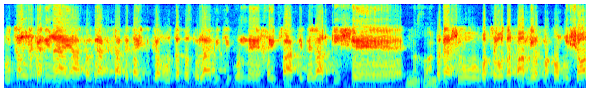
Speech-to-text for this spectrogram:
והוא צריך כנראה היה, אתה יודע, קצת את ההתגרות הזאת אולי מכיוון אה, חיפה כדי להרגיש, אה, נכון. אתה יודע, שהוא רוצה עוד הפעם להיות מקום ראשון.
